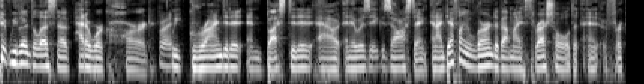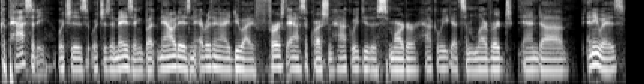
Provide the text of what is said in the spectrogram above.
we learned the lesson of how to work hard. Right. We grinded it and busted it out and it was exhausting and i definitely learned about my threshold uh, for capacity which is which is amazing but nowadays in everything i do i first ask the question how can we do this smarter how can we get some leverage. And uh anyways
